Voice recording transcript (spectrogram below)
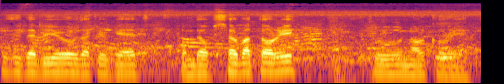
This is the view that you get from the observatory to North Korea.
